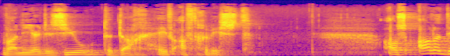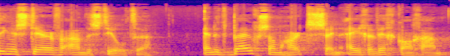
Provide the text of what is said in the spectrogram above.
wanneer de ziel de dag heeft afgewist. Als alle dingen sterven aan de stilte en het buigzaam hart zijn eigen weg kan gaan,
